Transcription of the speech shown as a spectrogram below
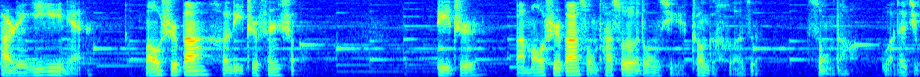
二零一一年，毛十八和荔枝分手。荔枝把毛十八送他所有东西装个盒子，送到我的酒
